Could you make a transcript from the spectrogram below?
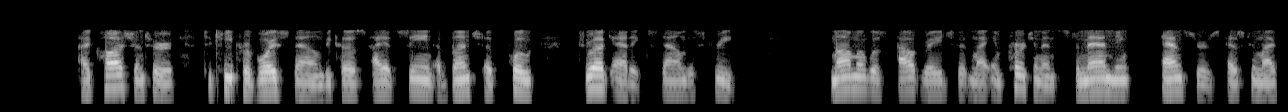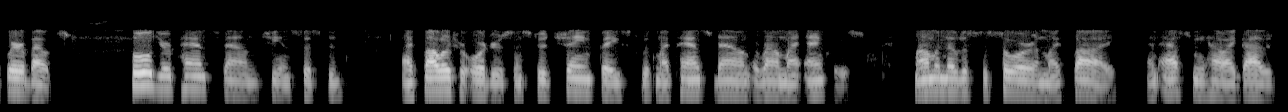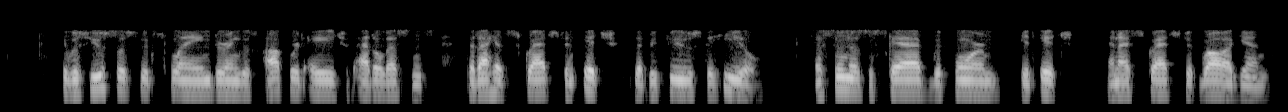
I cautioned her to keep her voice down because I had seen a bunch of, quote, drug addicts down the street. Mama was outraged at my impertinence, demanding answers as to my whereabouts. Pull your pants down, she insisted. I followed her orders and stood shamefaced with my pants down around my ankles. Mama noticed a sore on my thigh and asked me how I got it. It was useless to explain during this awkward age of adolescence that I had scratched an itch that refused to heal. As soon as the scab would form, it itched, and I scratched it raw again.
